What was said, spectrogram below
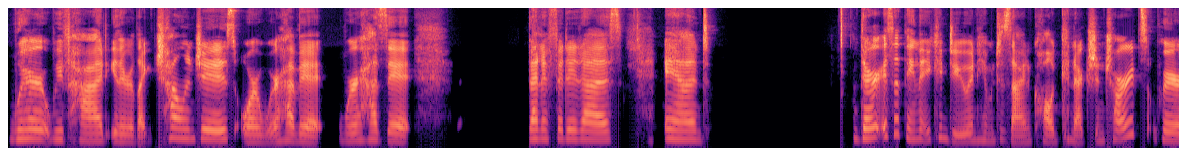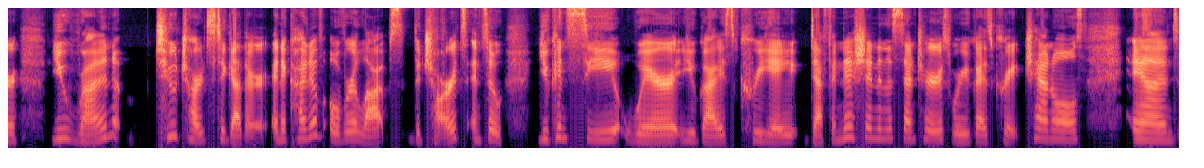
where we've had either like challenges or where have it where has it benefited us and there is a thing that you can do in human design called connection charts where you run two charts together and it kind of overlaps the charts. And so you can see where you guys create definition in the centers, where you guys create channels. And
